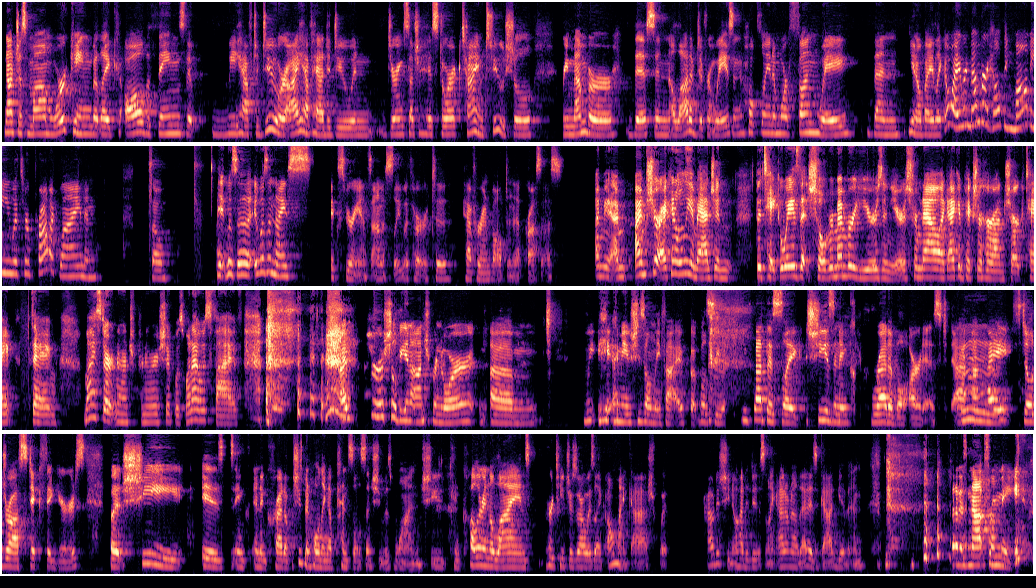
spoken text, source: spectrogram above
not just mom working but like all the things that we have to do or i have had to do and during such a historic time too. She'll remember this in a lot of different ways and hopefully in a more fun way than you know by like oh i remember helping mommy with her product line. And so it was a it was a nice experience honestly with her to have her involved in that process. I mean i'm i'm sure i can only imagine the takeaways that she'll remember years and years from now. Like i can picture her on shark tank saying my start in entrepreneurship was when i was five. I'm sure she'll be an entrepreneur. Um we i mean she's only five but we'll see she's got this like she is an incredible artist. Mm. I, I still draw stick figures but she is in, an incredible she's been holding a pencil since she was one she can color in the lines her teachers are always like oh my gosh what how does she know how to do this i'm like i don't know that is god-given that is not from me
